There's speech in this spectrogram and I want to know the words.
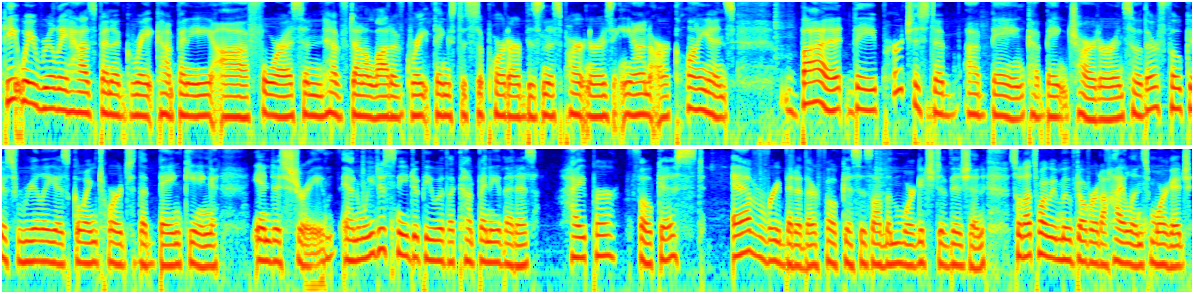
Gateway really has been a great company uh, for us and have done a lot of great things to support our business partners and our clients. But they purchased a, a bank, a bank charter, and so their focus really is going towards the banking industry. And we just need to be with a company that is hyper focused every bit of their focus is on the mortgage division. So that's why we moved over to Highlands Mortgage.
